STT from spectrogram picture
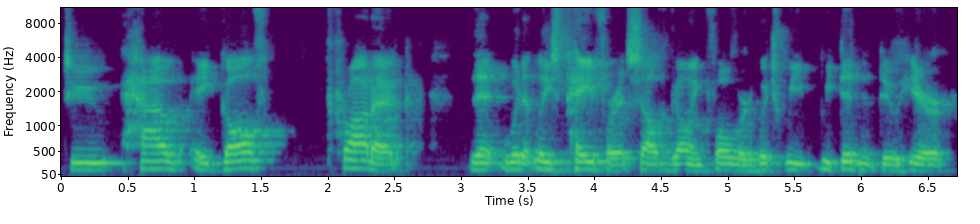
to have a golf product that would at least pay for itself going forward, which we we didn't do here,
